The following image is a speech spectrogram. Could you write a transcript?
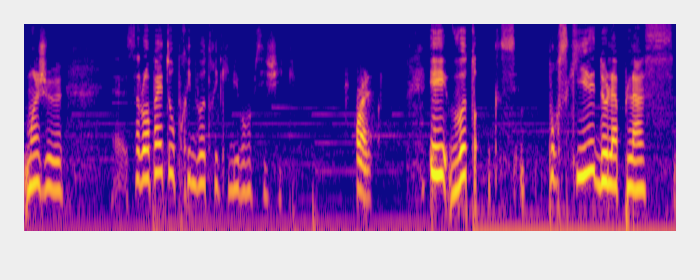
Moi, je, ça doit pas être au prix de votre équilibre psychique. Ouais. Et votre, pour ce qui est de la place,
